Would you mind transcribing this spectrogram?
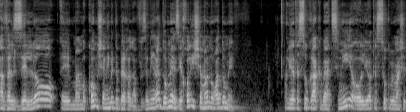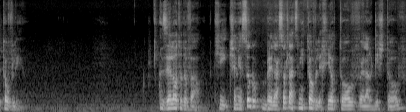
אבל זה לא אה, מהמקום שאני מדבר עליו. זה נראה דומה, זה יכול להישמע נורא דומה. להיות עסוק רק בעצמי, או להיות עסוק במה שטוב לי. זה לא אותו דבר. כי כשאני עסוק בלעשות לעצמי טוב, לחיות טוב ולהרגיש טוב,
